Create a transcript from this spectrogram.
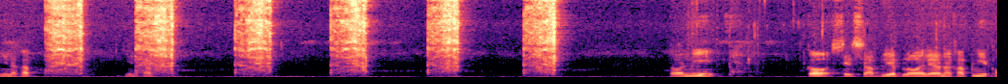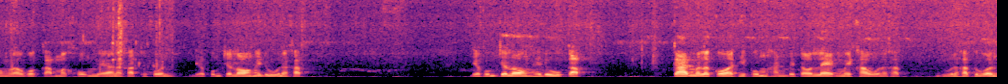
นี้นะครับนี่นะครับ ตอนนี้ก็เสร็จสับเรียบร้อยแล้วนะครับ มีดของเราก็กลับมาคมแล้วนะครับ ทุกคนเดี๋ยวผมจะลองให้ดูนะครับ เดี๋ยวผมจะลองให้ดูกับก้านมะละกอที่ผมหั่นไปตอนแรกไม่เข้านะครับ ดูนะครับทุกคน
